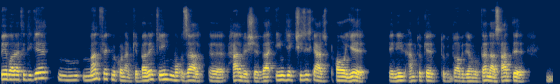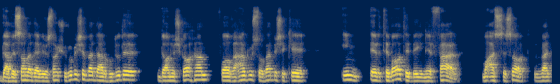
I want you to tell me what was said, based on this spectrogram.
به عبارت دیگه من فکر می‌کنم که برای که این معضل حل بشه و این یک چیزی که از پایه یعنی همطور که داویدیان گفتن از حد دبستان و دبیرستان شروع بشه و در حدود دانشگاه هم واقعا روش صحبت بشه که این ارتباط بین فرد مؤسسات و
